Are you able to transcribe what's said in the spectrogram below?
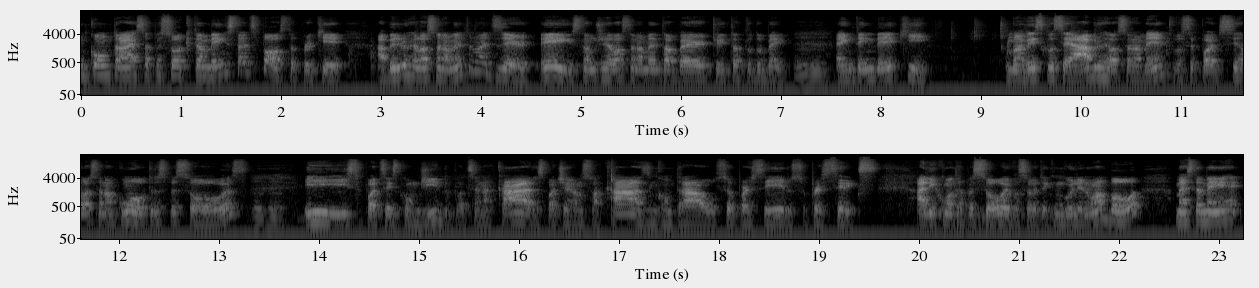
encontrar essa pessoa que também está disposta, porque abrir o relacionamento não é dizer, ei, estamos de relacionamento aberto e tá tudo bem. É entender que Uma vez que você abre o relacionamento, você pode se relacionar com outras pessoas. E isso pode ser escondido, pode ser na cara, você pode chegar na sua casa, encontrar o seu parceiro, o super six, ali com outra pessoa e você vai ter que engolir numa boa. Mas também é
